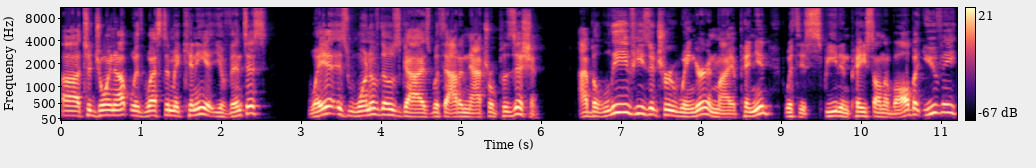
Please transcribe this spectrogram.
uh, to join up with Weston McKennie at Juventus. Weah is one of those guys without a natural position. I believe he's a true winger, in my opinion, with his speed and pace on the ball, but Juve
